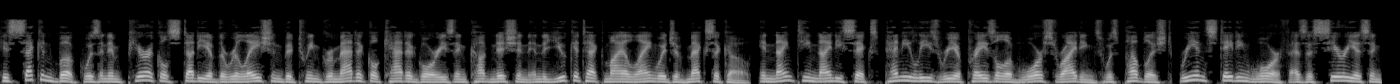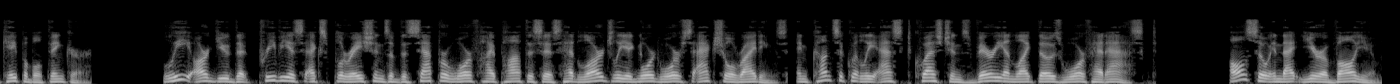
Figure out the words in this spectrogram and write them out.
His second book was an empirical study of the relation between grammatical categories and cognition in the Yucatec Maya language of Mexico. In 1996, Penny Lee's reappraisal of Whorf's writings was published, reinstating Whorf as a serious and capable thinker. Lee argued that previous explorations of the Sapir-Whorf hypothesis had largely ignored Whorf's actual writings, and consequently asked questions very unlike those Whorf had asked. Also in that year a volume,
